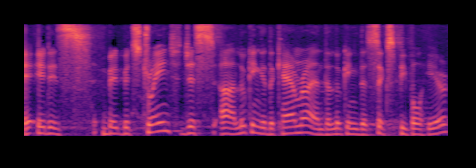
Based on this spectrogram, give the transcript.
it, it is a bit, bit strange just uh, looking at the camera and the looking the six people here.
